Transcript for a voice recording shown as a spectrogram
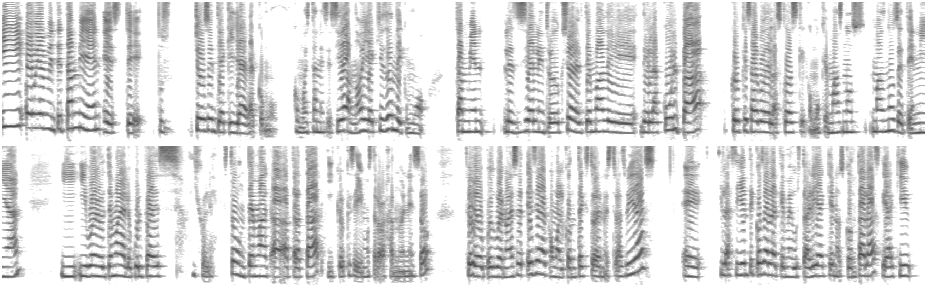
Y obviamente también, este, pues yo sentía que ya era como, como esta necesidad, ¿no? Y aquí es donde como también les decía en la introducción, el tema de, de la culpa, creo que es algo de las cosas que como que más nos, más nos detenían. Y, bueno, el tema de la culpa es, híjole, es todo un tema a, tratar y creo que seguimos trabajando en eso. Pero pues bueno, ese, era como el contexto de nuestras vidas. Eh, y la siguiente cosa a la que me gustaría que nos contaras, que aquí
